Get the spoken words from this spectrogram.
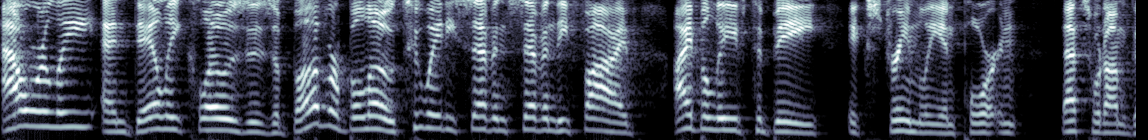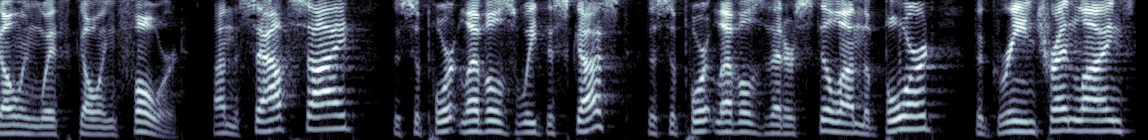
Hourly and daily closes above or below 287.75, I believe to be extremely important. That's what I'm going with going forward. On the south side, the support levels we discussed, the support levels that are still on the board, the green trend lines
